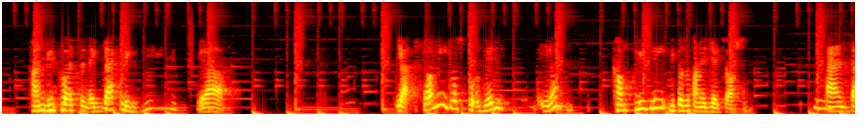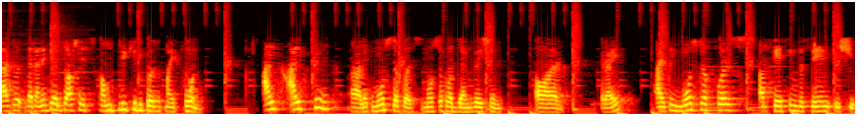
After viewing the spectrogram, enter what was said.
Hundred percent, exactly. Yeah, yeah. For me, it was very, you know, completely because of energy exhaustion, Hmm. and that was that energy exhaustion is completely because of my phone. I I think uh, like most of us, most of our generation, or right, I think most of us are facing the same issue.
